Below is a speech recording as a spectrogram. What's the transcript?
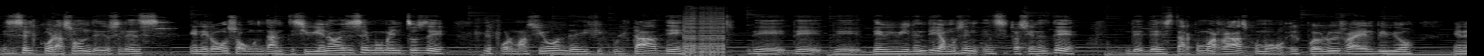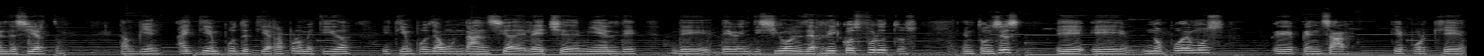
ese es el corazón de Dios, Él es generoso, abundante. Si bien a veces hay momentos de, de formación, de dificultad, de, de, de vivir en, digamos, en, en situaciones de, estar como arradas, como el pueblo de Israel vivió en el desierto, también hay tiempos de tierra prometida y tiempos de abundancia, de leche, de miel, de, de, bendiciones, de ricos frutos. Entonces, eh, eh, no podemos eh, pensar que porque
